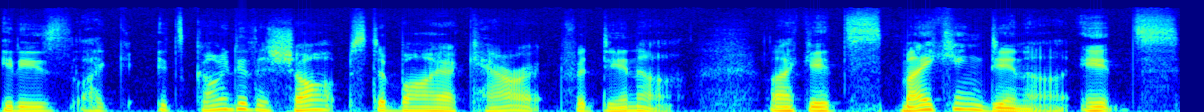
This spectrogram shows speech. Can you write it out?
It is like it's going to the shops to buy a carrot for dinner. Like it's making dinner. It's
